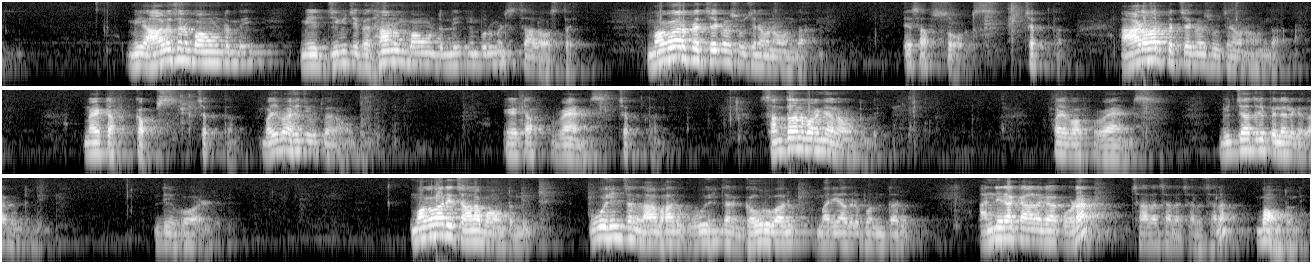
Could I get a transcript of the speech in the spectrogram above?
మీ ఆలోచన బాగుంటుంది మీ జీవించే విధానం బాగుంటుంది ఇంప్రూవ్మెంట్స్ చాలా వస్తాయి. మగవారి ప్రత్యేకమైన సూచన ఏమైనా ఉందా? ఎస్ ఆఫ్ సోట్స్ చెప్తాను ఆడవారి ప్రత్యేకమైన సూచన ఏమైనా ఉందా? నైట్ ఆఫ్ కప్స్ చెప్తాను వైవాహిక జీవితం ఎలా ఉంటుంది? ఎయిట్ ఆఫ్ వ్యాండ్స్ చెప్తాను సంతానపరంగా ఎలా ఉంటుంది? ఫైవ్ ఆఫ్ వ్యాండ్స్ విద్యార్థి పిల్లలకి ఎలా ఉంటుంది ది వరల్డ్ మగవారి చాలా బాగుంటుంది. ఊహించని లాభాలు ఊహించని గౌరవాలు మర్యాదలు పొందుతారు. అన్ని రకాలుగా కూడా చాలా చాలా చాలా చాలా బాగుంటుంది.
